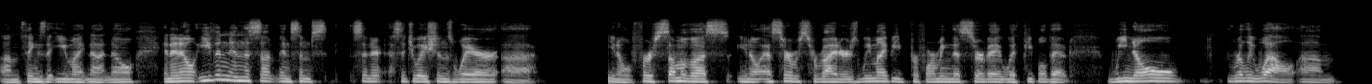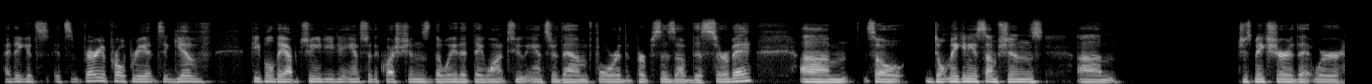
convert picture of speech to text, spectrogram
um, things that you might not know. And I know even in the some in some situations where uh, you know, for some of us, you know, as service providers, we might be performing this survey with people that we know really well. Um, I think it's it's very appropriate to give people the opportunity to answer the questions the way that they want to answer them for the purposes of this survey. Um, so don't make any assumptions. Um, just make sure that we're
